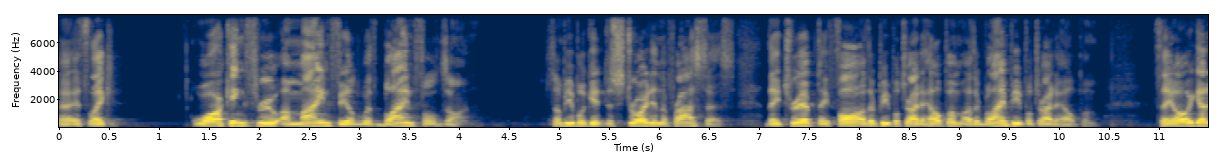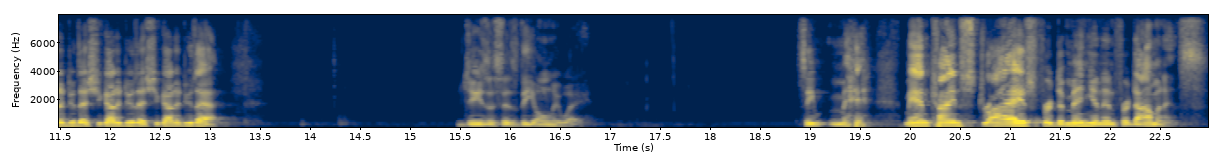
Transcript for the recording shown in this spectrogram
uh, it's like walking through a minefield with blindfolds on. Some people get destroyed in the process. They trip, they fall, other people try to help them, other blind people try to help them. Say, oh, you got to do this, you got to do this, you got to do that. Jesus is the only way. See, man, mankind strives for dominion and for dominance.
